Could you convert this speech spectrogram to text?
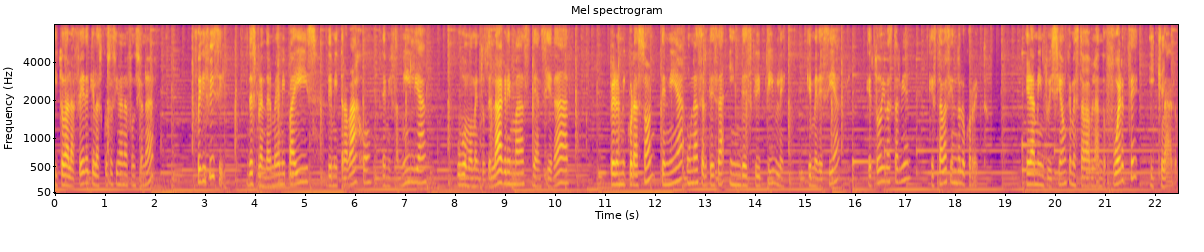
y toda la fe de que las cosas iban a funcionar, fue difícil desprenderme de mi país, de mi trabajo, de mi familia. Hubo momentos de lágrimas, de ansiedad, pero en mi corazón tenía una certeza indescriptible que me decía que todo iba a estar bien, que estaba haciendo lo correcto. Era mi intuición que me estaba hablando fuerte y claro.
